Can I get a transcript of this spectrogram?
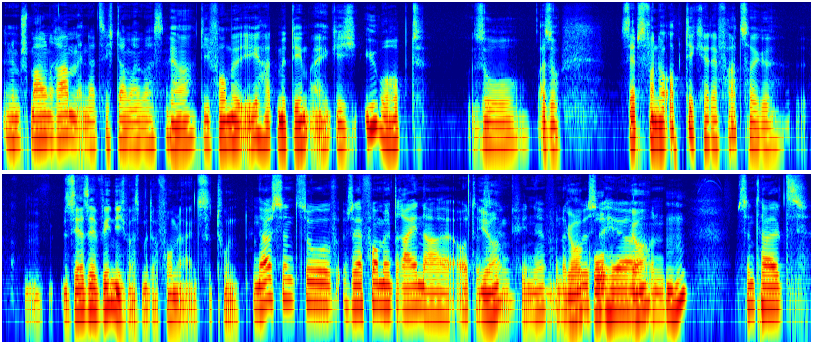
In einem schmalen Rahmen ändert sich da mal was. Ne? ja, die Formel E hat mit dem eigentlich überhaupt so, also selbst von der Optik her der Fahrzeuge sehr, sehr wenig was mit der Formel 1 zu tun. Na, es sind so sehr Formel 3 nahe Autos Ja. irgendwie, ne? Von der ja, Größe grob, her. ja. Und mhm. Sind halt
